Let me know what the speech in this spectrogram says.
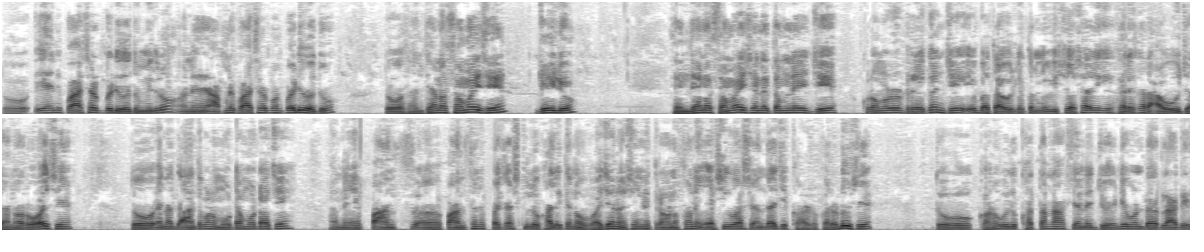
તો એ એની પાછળ પડ્યું હતું મિત્રો અને આપણી પાછળ પણ પડ્યું હતું. તો સંધ્યાનો સમય છે, જોઈ લો. સંધ્યાનો સમય છે અને તમને જે ક્રોમોડો ડ્રેગન છે એ બતાવ્યું એટલે તમને વિશ્વાસ આવે કે ખરેખર આવું જાનવર હોય છે, તો એના દાંત પણ મોટા મોટા છે અને પાંચસો પાંચસો ને પચાસ કિલો ખાલી તેનું વજન હશે અને ત્રણસો ને એંસી વર્ષ અંદાજે કરડું છે. તો ઘણું બધું ખતરનાક છે અને જોઈને પણ ડર લાગે.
